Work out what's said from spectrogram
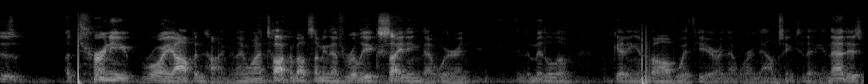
This is attorney Roy Oppenheim, and I want to talk about something that's really exciting that we're in, in the middle of, of getting involved with here and that we're announcing today. And that is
